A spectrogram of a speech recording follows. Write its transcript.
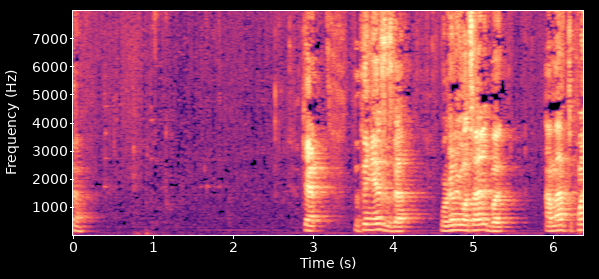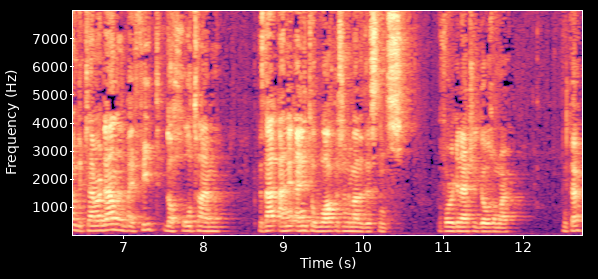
Okay. Okay. The thing is, is that we're gonna go outside, but I'm gonna have to point the camera down at my feet the whole time because that, I, need, I need to walk a certain amount of distance before we can actually go somewhere. Okay.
